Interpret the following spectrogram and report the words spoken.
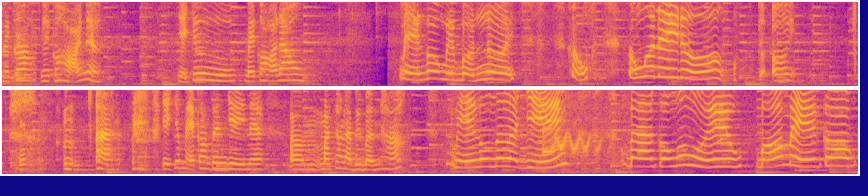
này con, nghe con hỏi nè. Vậy chứ mẹ con ở đâu? Mẹ con bị bệnh rồi. Không, không có đi được. Trời ơi, À Vậy cho mẹ con tên gì nè? Ờ, Mà sao lại bị bệnh hả? Mẹ con tên là Diễm. Ba con có người yêu. Bỏ mẹ con.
